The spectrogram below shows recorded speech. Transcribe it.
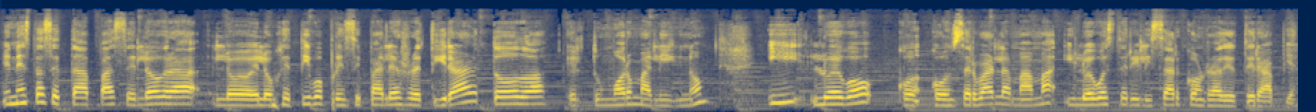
En estas etapas se logra, el objetivo principal es retirar todo el tumor maligno y luego conservar la mama y luego esterilizar con radioterapia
